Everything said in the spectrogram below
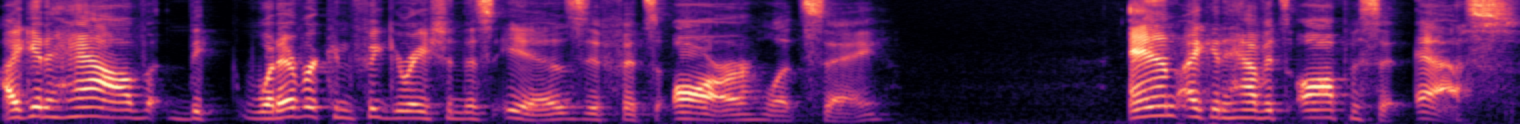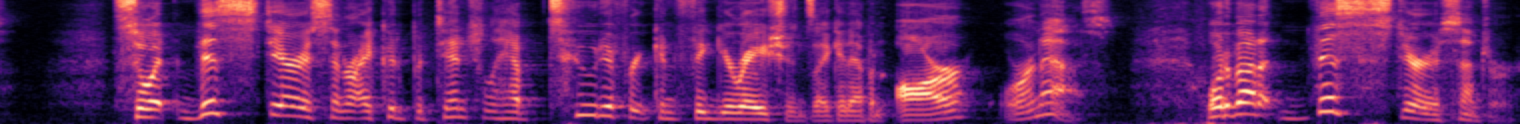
I could have the, whatever configuration this is, if it's R, let's say, and I could have its opposite, S. So at this stereocenter, I could potentially have two different configurations. I could have an R or an S. What about at this stereocenter?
